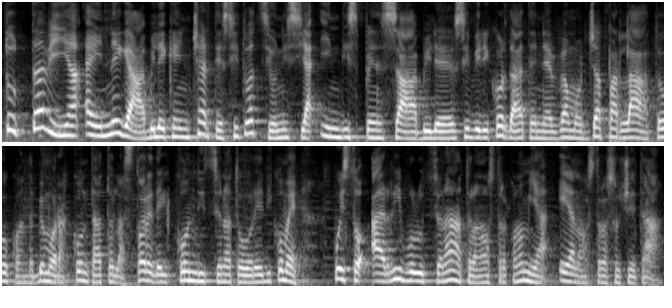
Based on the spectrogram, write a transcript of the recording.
Tuttavia è innegabile che in certe situazioni sia indispensabile, se vi ricordate ne avevamo già parlato quando abbiamo raccontato la storia del condizionatore, di come questo ha rivoluzionato la nostra economia e la nostra società.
